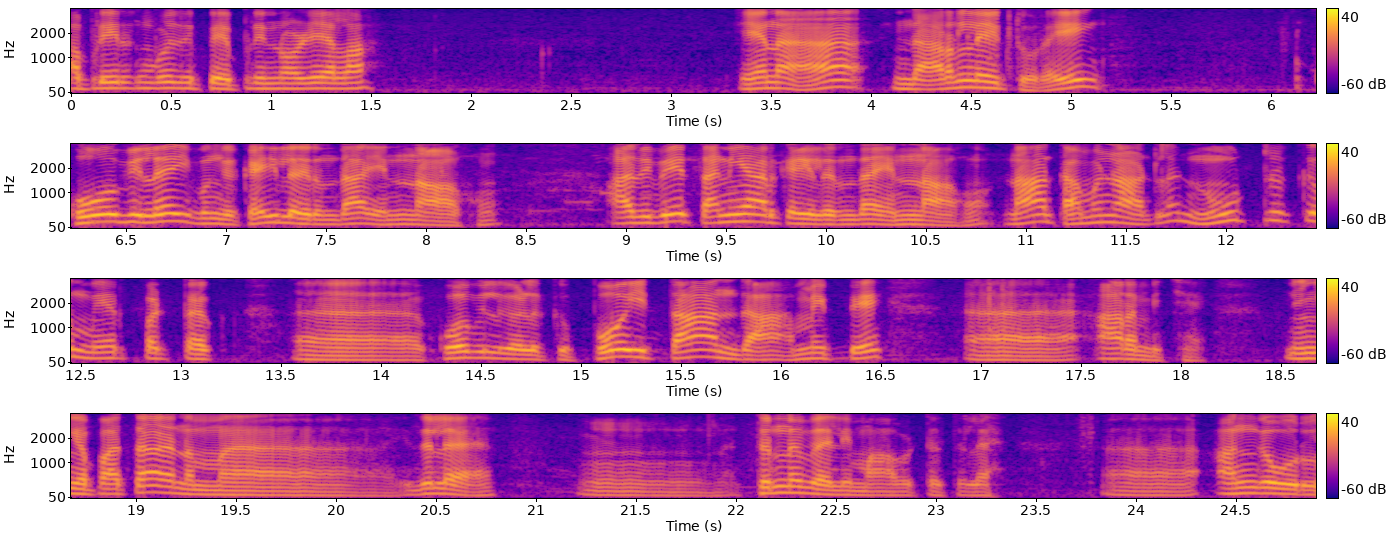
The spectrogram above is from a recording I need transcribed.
அப்படி இருக்கும்போது இப்போ எப்படி நுழையலாம்? ஏன்னா இந்த அறநிலைத்துறை கோவிலை இவங்க கையில் இருந்தால் என்ன ஆகும்? அதுவே தனியார் கையில் இருந்தால் என்ன ஆகும்? நான் தமிழ்நாட்டில் நூற்றுக்கு மேற்பட்ட கோவில்களுக்கு கோவில்களுக்கு தான் அந்த அமைப்பே ஆரம்பித்தேன் நீங்கள் பார்த்தா நம்ம இதில் திருநெல்வேலி மாவட்டத்தில் அங்கே ஒரு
